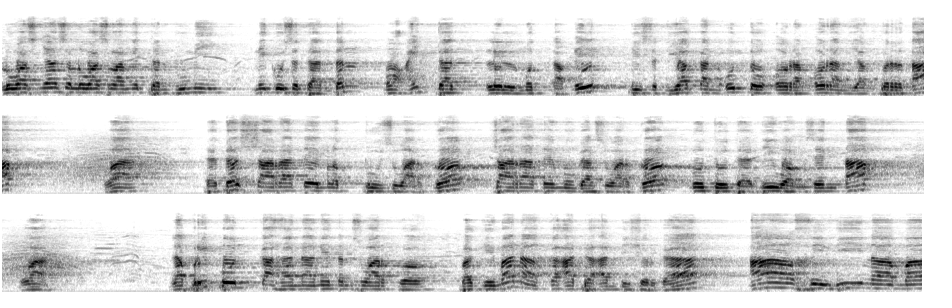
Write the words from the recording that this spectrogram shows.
Luasnya seluas langit dan bumi. Niku sedanten mu'iddat lil muttaqin. Disediakan untuk orang-orang yang bertakwa. Dados syarate mlebu swarga syarate munggah swarga kudu dadi wong sing takwa lah pripun kahanane ten swarga? Bagaimana keadaan di surga akhidina ma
